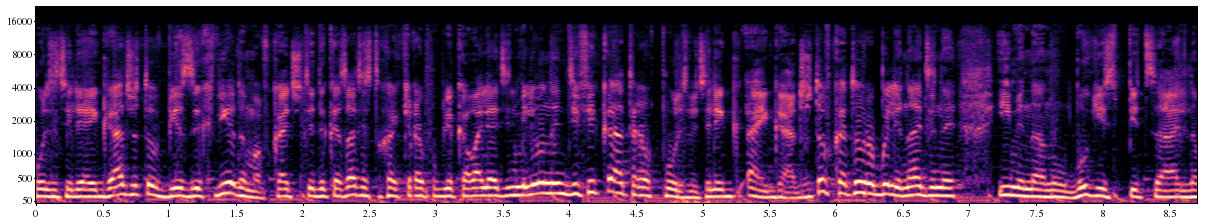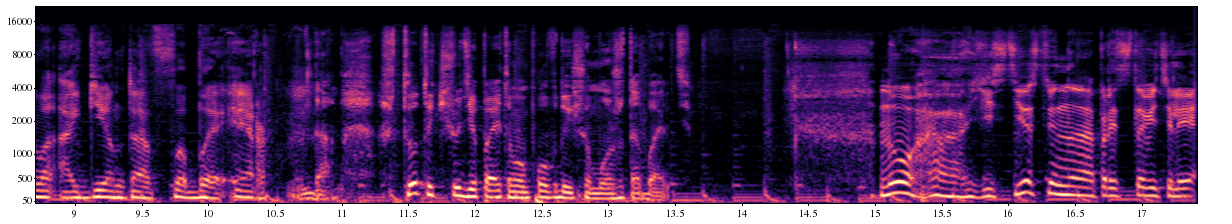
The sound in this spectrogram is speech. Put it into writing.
пользователей iGadgetов без их ведома. В качестве доказательства хакеры опубликовали 1 миллион идентификаторов пользователей iGadgetов, которые были найдены именно на ноутбуке специального агента ФБР. Да. Что ты чуди по этому поводу еще можешь добавить? Ну, естественно, представители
